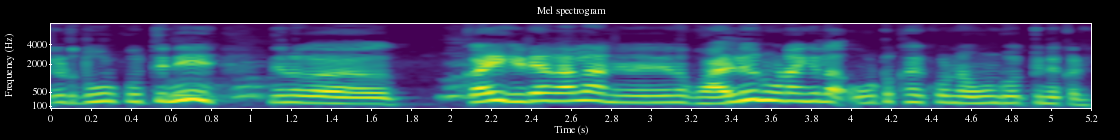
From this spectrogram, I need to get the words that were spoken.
ಇಟ್ಟು ದೂರ ಕೂತೀನಿ ನಿನಗೆ ಕೈ ಹಿಡಿಯೋದಲ್ಲ ನಿನಗೆ ಹೊಳ್ಳಿ ನೋಡಂಗಿಲ್ಲ ಊಟಕ್ಕೆ ಹಾಕೊಂಡು ನಾ ಉಂಡು ಹೋಗ್ತೀನಿ ಕಡೆ.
